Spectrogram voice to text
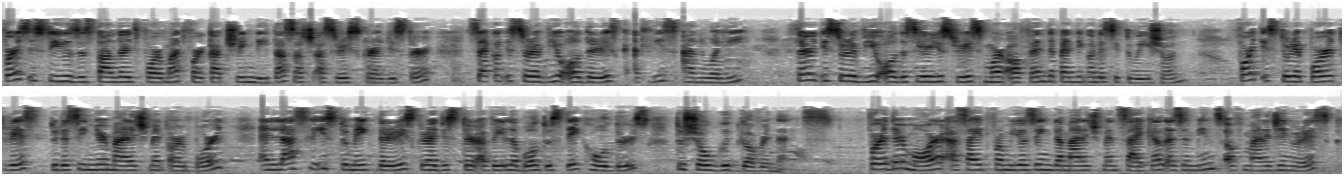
First is to use the standard format for capturing data such as risk register. Second is to review all the risk at least annually. Third is to review all the serious risks more often depending on the situation. Fourth is to report risk to the senior management or board. And lastly is to make the risk register available to stakeholders to show good governance. Furthermore, aside from using the management cycle as a means of managing risk,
